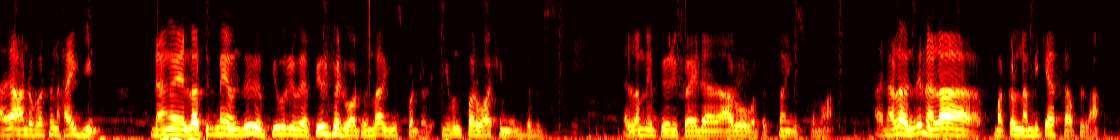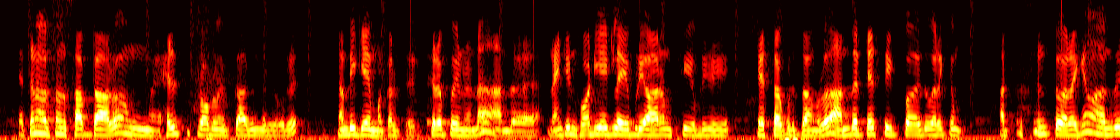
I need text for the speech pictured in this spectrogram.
அதான் ஹண்ட்ரட் பர்சன்ட் ஹைஜீன் நாங்கள் எல்லாத்துக்குமே வந்து பியூரி பியூரிஃபைட் வாட்டர் தான் யூஸ் பண்ணுறது ஈவன் ஃபார் வாஷிங் வெஜிடபிள்ஸ் எல்லாமே பியூரிஃபைடு ஆர்ஓ வாட்டர்ஸ் தான் யூஸ் பண்ணுவோம். அதனால் வந்து நல்லா மக்கள் நம்பிக்கையாக சாப்பிட்லாம். எத்தனை வருஷம் சாப்பிட்டாலும் ஹெல்த் ப்ராப்ளம் இருக்காதுங்கிறது ஒரு நம்பிக்கை மக்கள்கிட்ட சிறப்பு என்னென்னா அந்த நைன்டீன் ஃபார்ட்டி எயிட்டில் எப்படி ஆரம்பித்து எப்படி டேஸ்ட்டாக கொடுத்தாங்களோ அந்த டேஸ்ட் இப்போ இது வரைக்கும் அட் ப்ரெசன்ட் வரைக்கும் வந்து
